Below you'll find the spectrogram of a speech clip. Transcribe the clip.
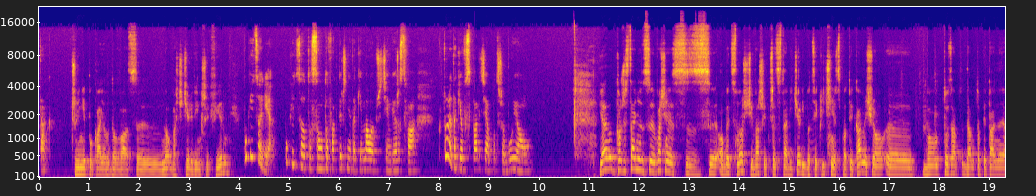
Tak. czyli nie pukają do Was y, no, właściciele większych firm. Co nie. Póki co to są to faktycznie takie małe przedsiębiorstwa, które takiego wsparcia potrzebują. Ja korzystając właśnie z, z obecności Waszych przedstawicieli, bo cyklicznie spotykamy się, y, bo tu zadam to pytanie,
